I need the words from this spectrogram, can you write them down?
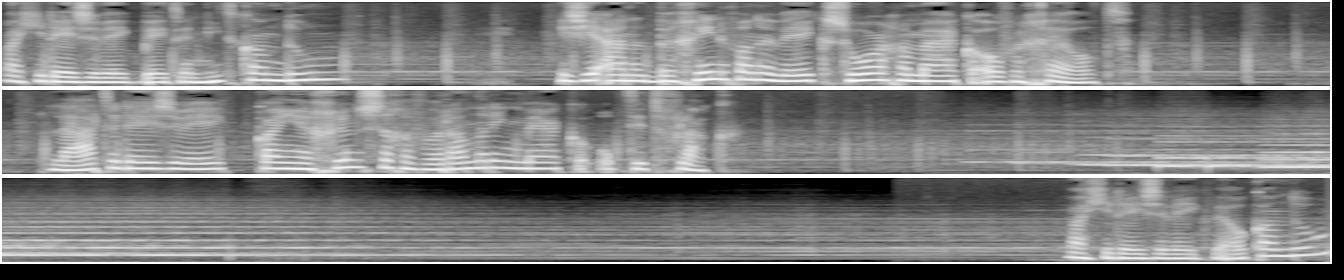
Wat je deze week beter niet kan doen, is je aan het begin van de week zorgen maken over geld. Later deze week kan je een gunstige verandering merken op dit vlak. Wat je deze week wel kan doen,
